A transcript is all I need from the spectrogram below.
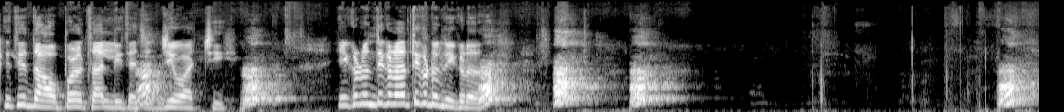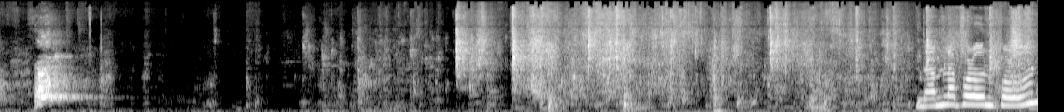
किती धावपळ चालली त्याच्या जीवाची. इकडून तिकडं तिकडून इकडं. दमला पळून पळून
